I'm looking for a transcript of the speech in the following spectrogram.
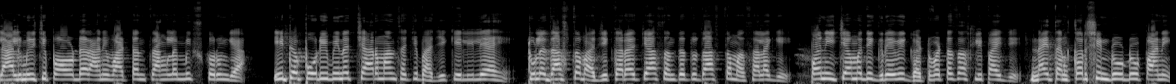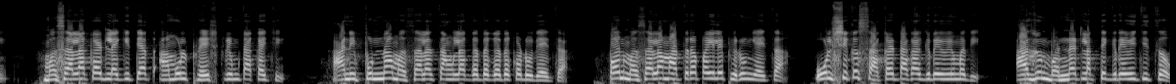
लाल मिरची पावडर आणि वाटण चांगलं मिक्स करून घ्या. इथं पोरी मीनं चार माणसाची भाजी केलेली आहे. तुला जास्त भाजी करायची असेल तर तू जास्त मसाला घे. पण हिच्यामध्ये ग्रेव्ही घटवटच असली पाहिजे. नाही तर करशील डूडू पाणी. मसाला काढला की त्यात अमूल फ्रेश क्रीम टाकायची. आणि पुन्हा मसाला चांगला गदगद कडू द्यायचा. पण मसाला मात्र पहिले फिरून घ्यायचा. उलशिकच साखर टाका ग्रेव्हीमध्ये अजून भन्नाट लागते ग्रेव्हीची चव.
